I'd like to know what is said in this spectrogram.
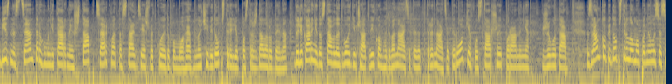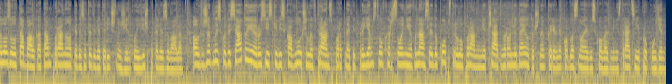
бізнес-центр, гуманітарний штаб, церква та станція швидкої допомоги. Вночі від обстрілів постраждала родина. До лікарні доставили двох дівчат віком 12 та 13 років у старшої поранення живота. Зранку під обстрілом опинилося село Золота Балка. Там поранено 59-річну жінку. Її шпиталізували. А от вже близько 10-ї російські війська влучили в транспортне підприємство в Херсоні. Внаслідок обстрілу поранені четверо людей, уточнив керівник обласної військової адміністрації Прокудін.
